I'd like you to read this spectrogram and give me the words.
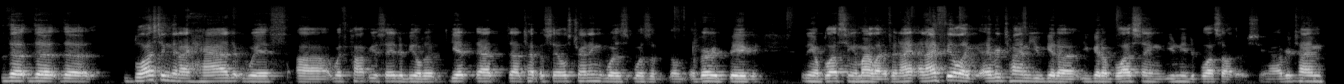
the the the blessing that I had with uh, with CompUSA to be able to get that that type of sales training was was a, a, very big you know blessing in my life. And I and I feel like every time you get a you get a blessing you need to bless others. You know every time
